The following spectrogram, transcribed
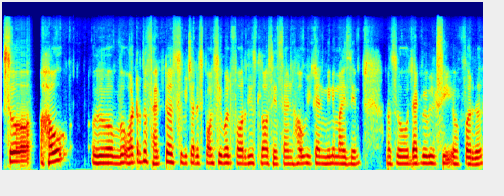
So how uh, what are the factors which are responsible for these losses and how we can minimize them? Uh, so that we will see uh, further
